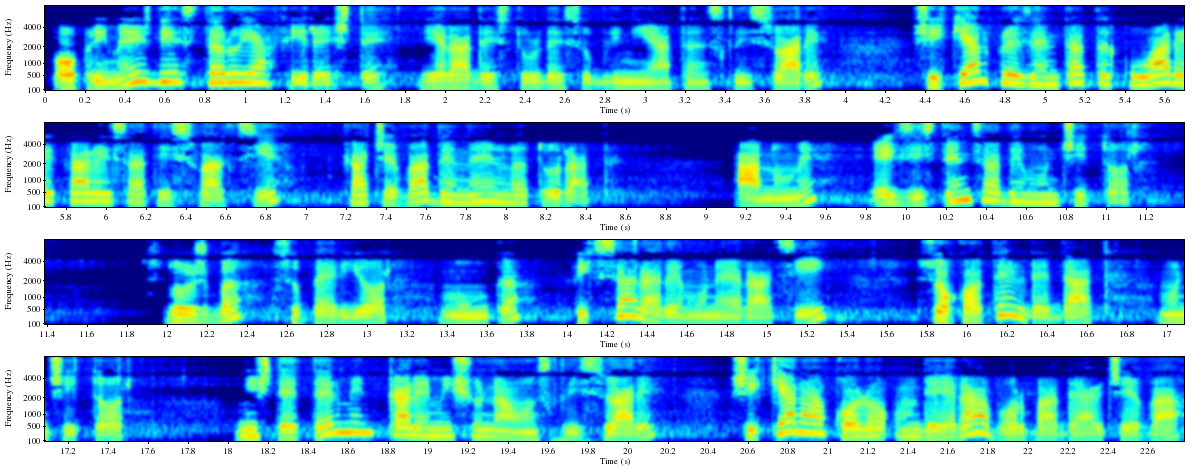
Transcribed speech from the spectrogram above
O primejdie stăruia firește, era destul de subliniată în scrisoare și chiar prezentată cu oarecare satisfacție, ca ceva de neînlăturat. Anume, existența de muncitor. Slujbă, superior, muncă, fixarea remunerației, socotel de dat, muncitor, niște termeni care mișunau în scrisoare și chiar acolo unde era vorba de altceva,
